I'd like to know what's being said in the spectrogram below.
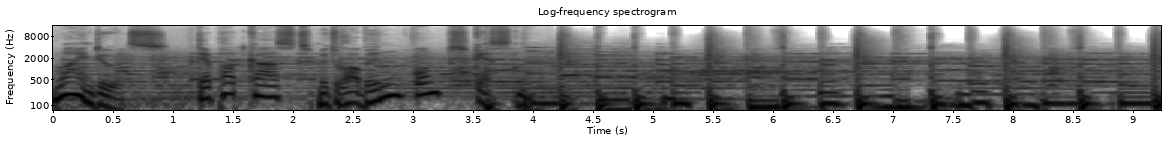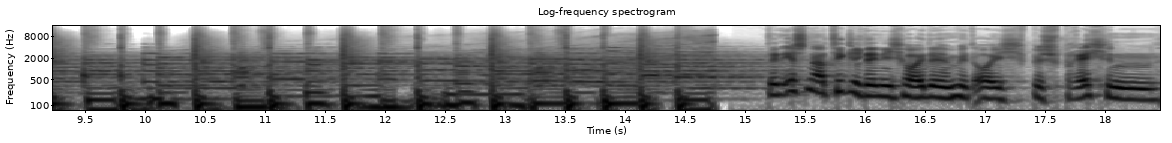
Wine Dudes, der Podcast mit Robin und Gästen. Den ersten Artikel, den ich heute mit euch besprechen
